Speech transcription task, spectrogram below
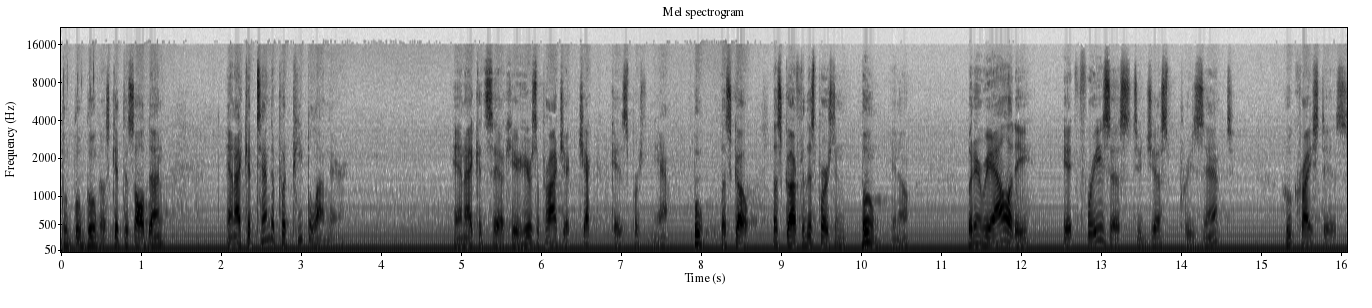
boom, boom, boom, let's get this all done. And I could tend to put people on there. And I could say, okay, here's a project, check. Okay, this person, yeah, boom, let's go. Let's go after this person, boom, you know. But in reality, it frees us to just present who Christ is,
